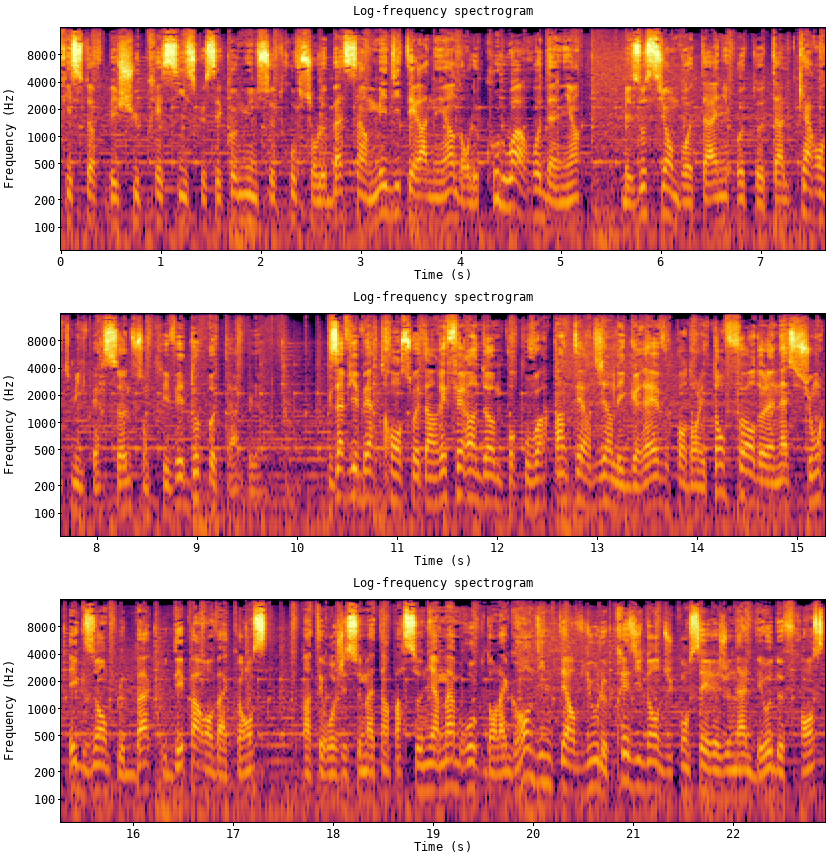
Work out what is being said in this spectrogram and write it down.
Christophe Béchu précise que ces communes se trouvent sur le bassin méditerranéen dans le couloir rhodanien, mais aussi en Bretagne. Au total, 40 000 personnes sont privées d'eau potable. Xavier Bertrand souhaite un référendum pour pouvoir interdire les grèves pendant les temps forts de la nation, exemple bac ou départ en vacances. Interrogé ce matin par Sonia Mabrouk dans la grande interview, le président du Conseil régional des Hauts-de-France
